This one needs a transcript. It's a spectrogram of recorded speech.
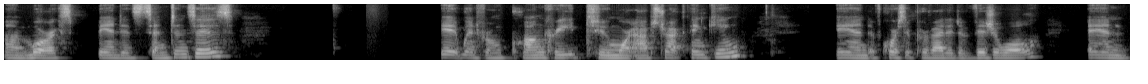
um, more expanded sentences. It went from concrete to more abstract thinking. And of course, it provided a visual and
